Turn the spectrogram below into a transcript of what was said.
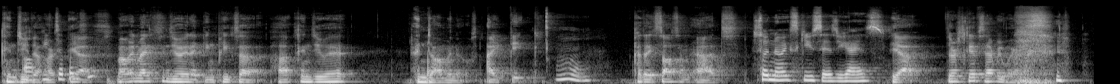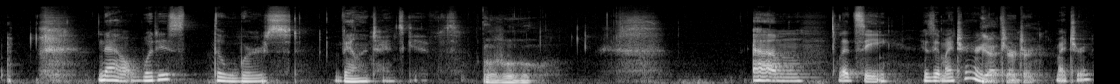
can do All the pizza Yeah, places? Mountain Mike's can do it. I think Pizza Hut can do it, and Domino's. I think Oh. Because I saw some ads. So no excuses, you guys. Yeah, there's gifts everywhere. Now, what is the worst Valentine's gift? Ooh, Um, let's see. Is it my turn? Or yeah, your it's your turn. My turn.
